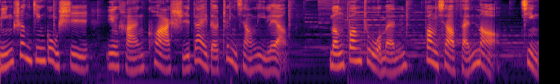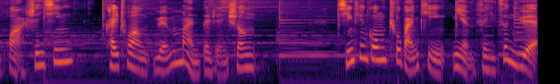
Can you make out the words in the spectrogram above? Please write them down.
名圣经故事蕴含跨时代的正向力量，能帮助我们放下烦恼，净化身心。开创圆满的人生。行天宫出版品免费赠阅，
